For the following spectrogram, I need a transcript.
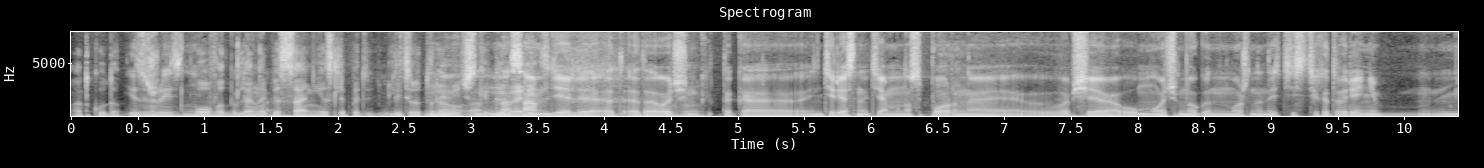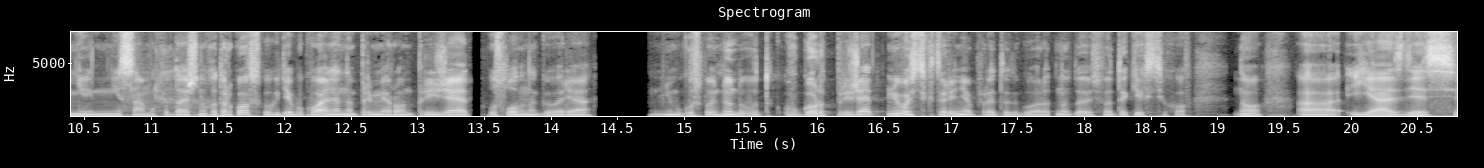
откуда? Из жизни. Повод для написания, если литературоведчески ну, говорить. На самом деле это, это очень mm-hmm. такая интересная тема, но спорная. Mm-hmm. Вообще очень много можно найти стихотворений не, не самых удачных у Тарковского, где буквально, например, он приезжает, условно говоря, не могу вспомнить, ну вот в город приезжает, у него стихотворение про этот город, ну то есть вот таких стихов. Но а, я здесь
